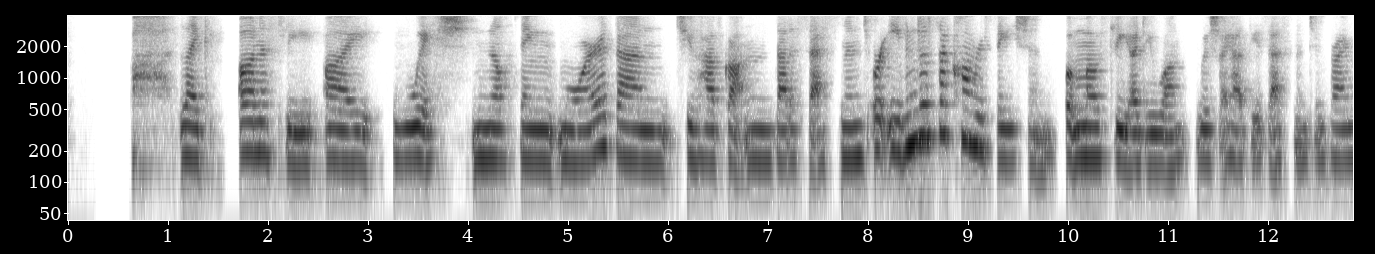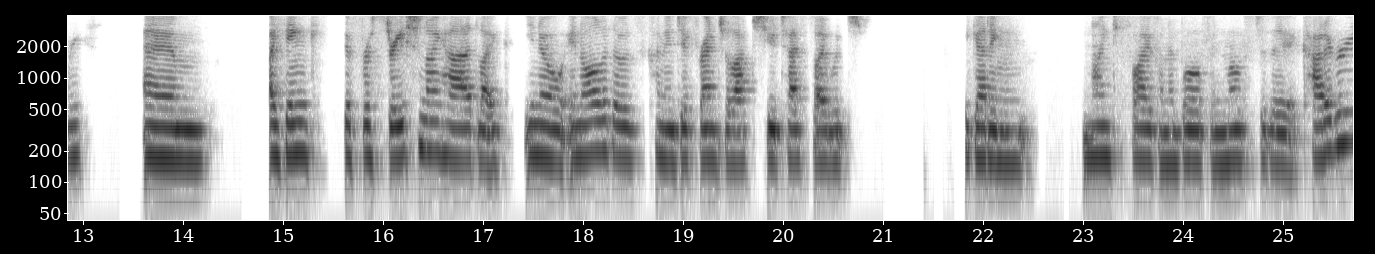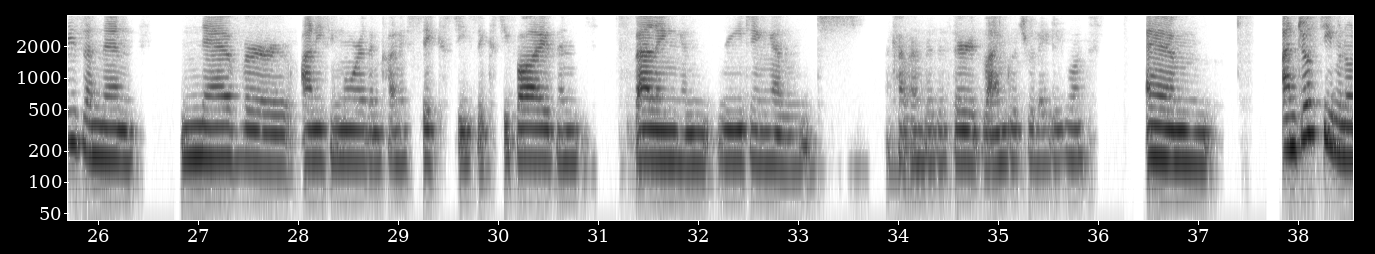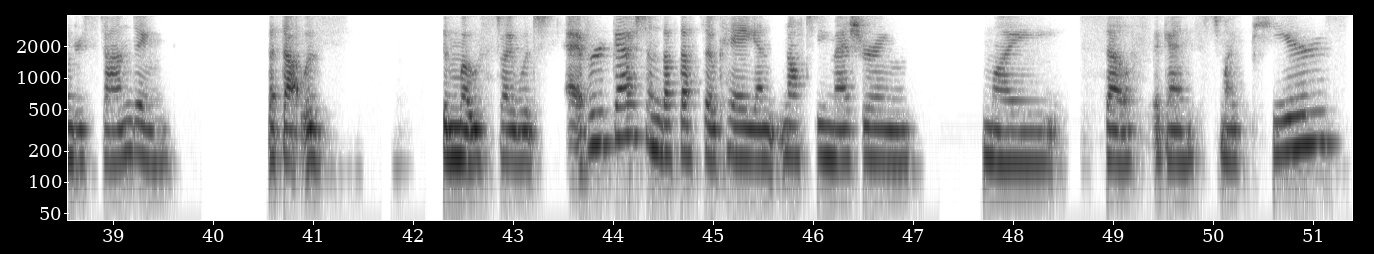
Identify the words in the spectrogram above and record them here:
like honestly, I wish nothing more than to have gotten that assessment or even just that conversation. But mostly, I do want wish I had the assessment in primary. Um, I think the frustration I had, like you know, in all of those kind of differential aptitude tests, I would be getting 95 and above in most of the categories and then never anything more than kind of 60 65 and spelling and reading and i can't remember the third language related one. Um and just even understanding that that was the most i would ever get and that that's okay and not to be measuring myself against my peers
